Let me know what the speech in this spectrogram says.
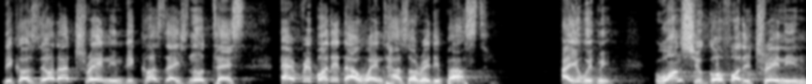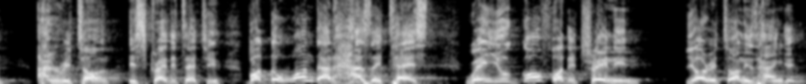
Because the other training, because there is no test, everybody that went has already passed. Are you with me? Once you go for the training and return, it's credited to you. But the one that has a test, when you go for the training, your return is hanging.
